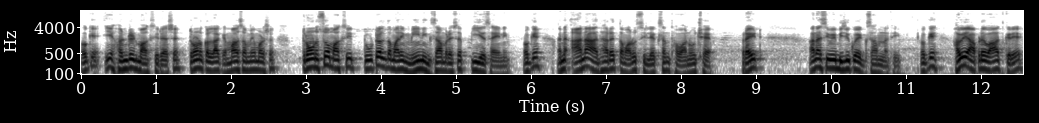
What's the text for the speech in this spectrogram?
ઓકે? એ હંડ્રેડ માર્ક્સની રહેશે. ત્રણ કલાક એમાં સમય મળશે. ત્રણસો માર્ક્સની ટોટલ તમારી મેઇન એક્ઝામ રહેશે પીએસઆઈની ઓકે? અને આના આધારે તમારું સિલેક્શન થવાનું છે. રાઈટ આના સિવાય બીજી કોઈ એક્ઝામ નથી. ઓકે? હવે આપણે વાત કરીએ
